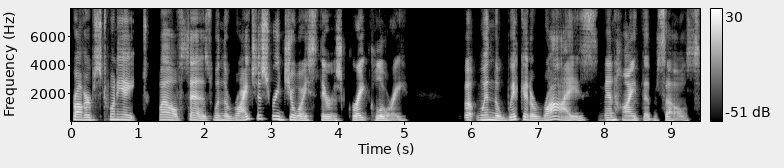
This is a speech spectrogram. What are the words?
Proverbs 28:12 says, "When the righteous rejoice, there is great glory, but when the wicked arise, men hide themselves.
